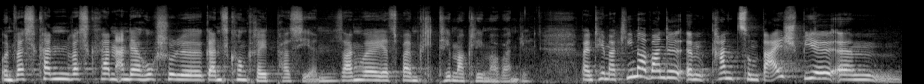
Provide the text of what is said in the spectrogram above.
Und was kann, was kann an der Hochschule ganz konkret passieren? Sagen wir jetzt beim Thema Klimawandel. Beim Thema Klimawandel ähm, kann zum Beispiel ähm,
